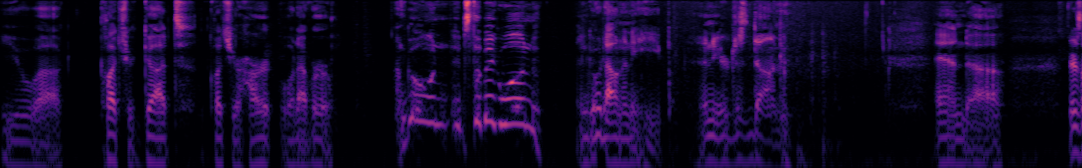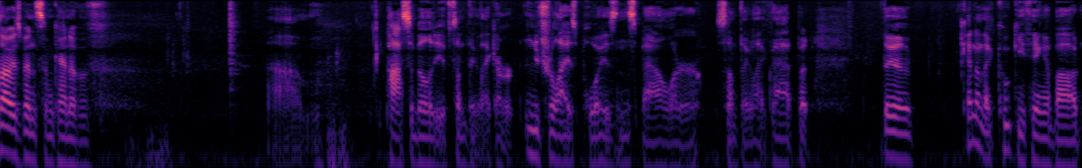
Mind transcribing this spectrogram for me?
you uh, clutch your gut, clutch your heart, whatever. I'm going, it's the big one, and go down in a heap, and you're just done. And uh, there's always been some kind of possibility of something like a neutralized poison spell or something like that. But the kind of the kooky thing about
